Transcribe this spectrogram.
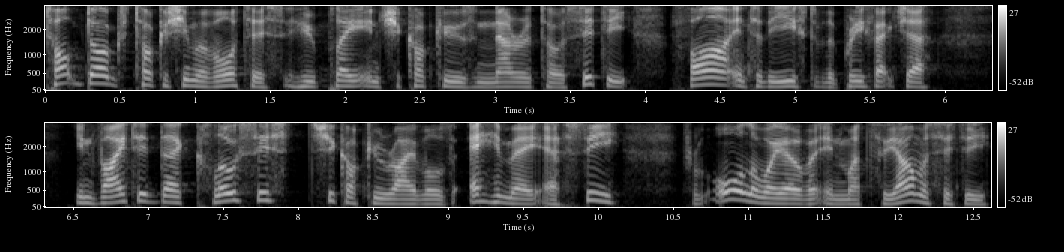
top dogs Tokushima Vortis, who play in Shikoku's Naruto City, far into the east of the prefecture, invited their closest Shikoku rivals Ehime FC from all the way over in Matsuyama City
